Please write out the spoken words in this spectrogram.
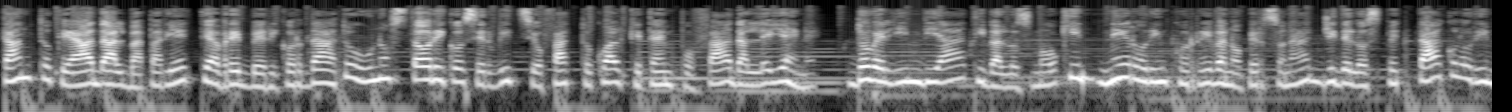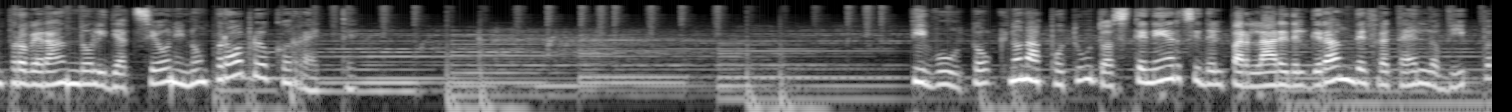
Tanto che ad Alba Parietti avrebbe ricordato uno storico servizio fatto qualche tempo fa dalle Iene, dove gli inviati dallo smoking nero rincorrevano personaggi dello spettacolo rimproverandoli di azioni non proprio corrette. TV Talk non ha potuto astenersi del parlare del Grande Fratello Vip,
